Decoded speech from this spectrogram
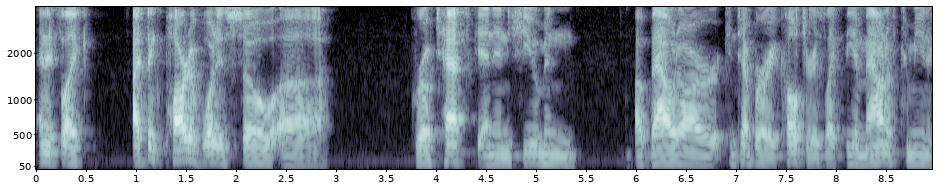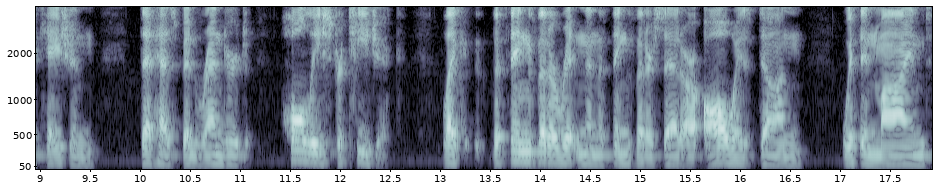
and it's like I think part of what is so uh grotesque and inhuman about our contemporary culture is like the amount of communication that has been rendered wholly strategic. Like the things that are written and the things that are said are always done with in mind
